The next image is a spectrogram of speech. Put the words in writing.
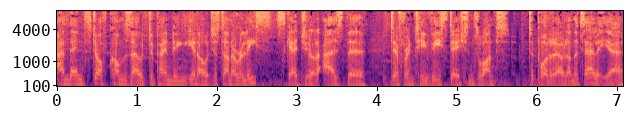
And then stuff comes out depending, you know, just on a release schedule as the different TV stations want to put it out on the telly. Yeah.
